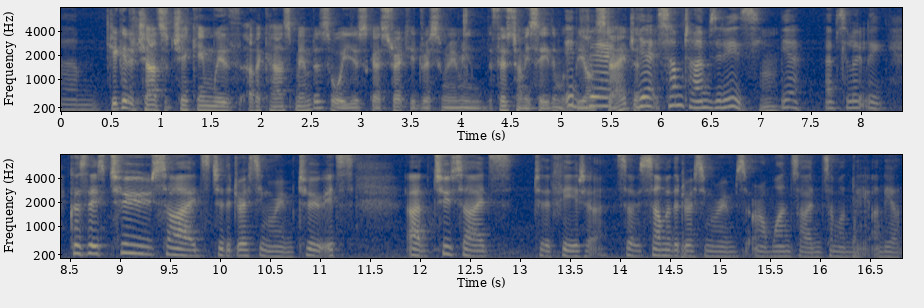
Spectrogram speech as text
Um, Do you get a chance to check in with other cast members, or you just go straight to your dressing room? And the first time you see them will be on stage. Yeah, sometimes it is. Mm. Yeah, absolutely. Because there's two sides to the dressing room too. It's uh, two sides to the theatre. So some of the dressing rooms are on one side and some on the on the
